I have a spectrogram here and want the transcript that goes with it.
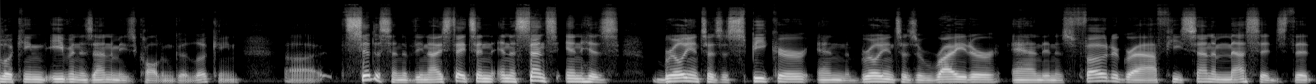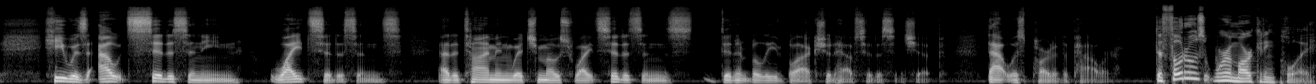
looking. Even his enemies called him good looking. Uh, citizen of the United States, and in a sense, in his brilliance as a speaker and brilliance as a writer. And in his photograph, he sent a message that he was out citizening white citizens at a time in which most white citizens didn't believe blacks should have citizenship. That was part of the power. The photos were a marketing ploy.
